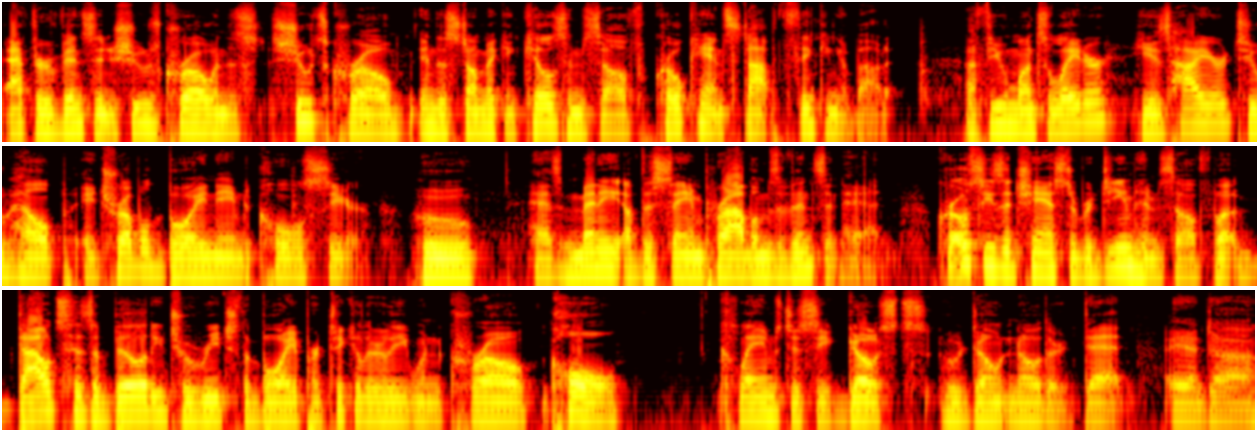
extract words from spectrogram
After Vincent shoots Crowe, the, shoots Crowe in the stomach and kills himself, Crowe can't stop thinking about it. A few months later, he is hired to help a troubled boy named Cole Sear, who has many of the same problems Vincent had. Crowe sees a chance to redeem himself, but doubts his ability to reach the boy, particularly when Crowe Cole claims to see ghosts who don't know they're dead. And uh,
